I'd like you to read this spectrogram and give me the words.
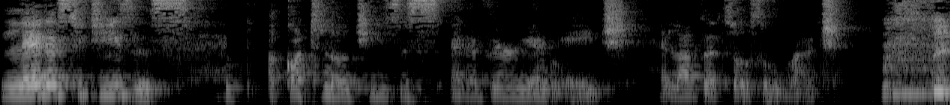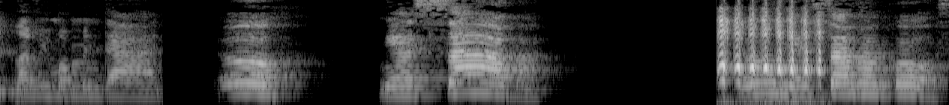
led us to Jesus. I got to know Jesus at a very young age. I love that so, so much. love you, mom and dad. Oh, ngiyasaba. Oh, ngiyasaba, Ghost.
